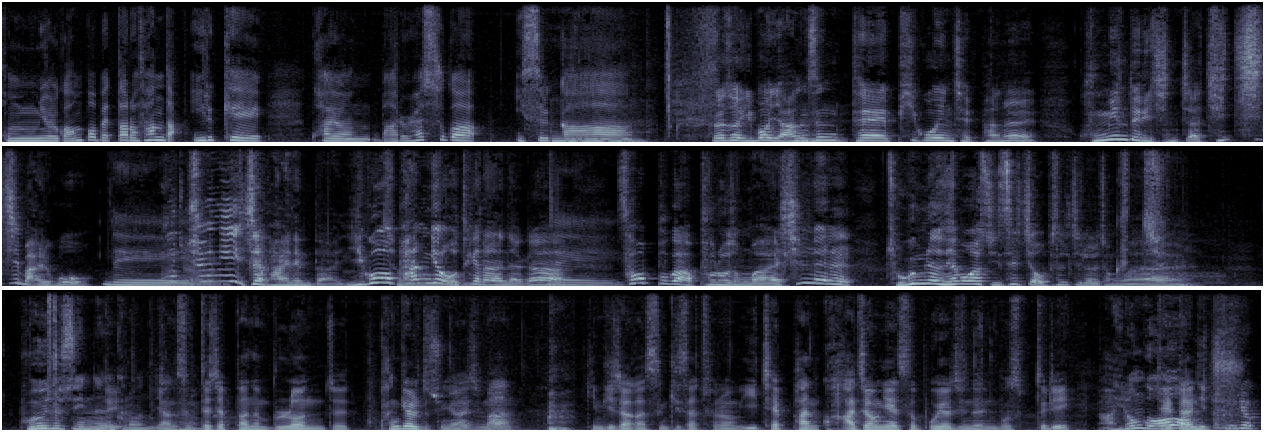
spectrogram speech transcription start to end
법률과 헌법에 따라서 한다. 이렇게 과연 말을 할 수가 있을까? 그래서 이번 양승태 피고인 재판을 국민들이 진짜 지치지 말고 네. 꾸준히 진짜 봐야 된다. 이거 판결 어떻게 나느냐가 네. 사법부가 앞으로 정말 신뢰를 조금이라도 회복할 수 있을지 없을지를 정말 보여줄 수 있는 그런 양승태 재판은 물론 이제 판결도 중요하지만 김 기자가 쓴 기사처럼 이 재판 과정에서 보여지는 모습들이 아 이런 거 대단히 충격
